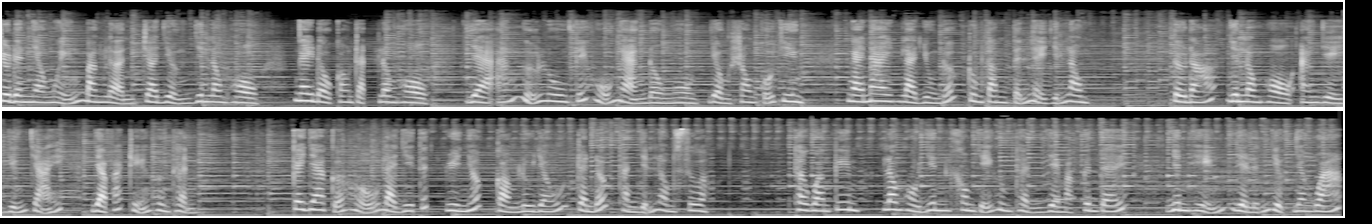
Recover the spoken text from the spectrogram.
triều đình nhà Nguyễn ban lệnh cho dựng Dinh Long Hồ ngay đầu con rạch Long Hồ và án ngữ luôn phía hữu ngạn đầu nguồn dòng sông Cổ Chiên, ngày nay là vùng đất trung tâm tỉnh Lệ Vĩnh Long. Từ đó, Dinh Long Hồ an dị dưỡng chãi và phát triển hương thịnh. Cây gia cửa hữu là di tích duy nhất còn lưu dấu trên đất thành Vĩnh Long xưa. Thời Hoàng Kim, Long Hồ Vinh không chỉ hương thịnh về mặt kinh tế, dinh hiển về lĩnh vực văn hóa,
